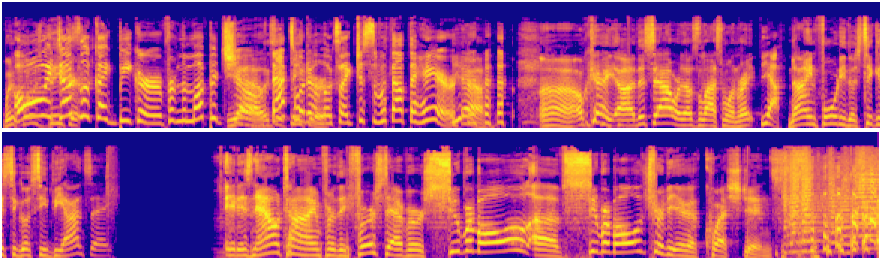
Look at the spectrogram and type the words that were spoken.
what, what oh, it Beaker? does look like Beaker from the Muppet Show. Yeah, it looks like That's what it Beaker. looks like, just without the hair. Yeah. Uh, okay. Uh, this hour, that was the last one, right? Yeah. Nine forty. Those tickets to go see Beyonce. It is now time for the first ever Super Bowl of Super Bowl trivia questions.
